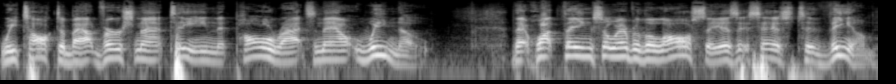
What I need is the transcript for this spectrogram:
we talked about verse 19 that Paul writes, Now we know that what things soever the law says, it says to them.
